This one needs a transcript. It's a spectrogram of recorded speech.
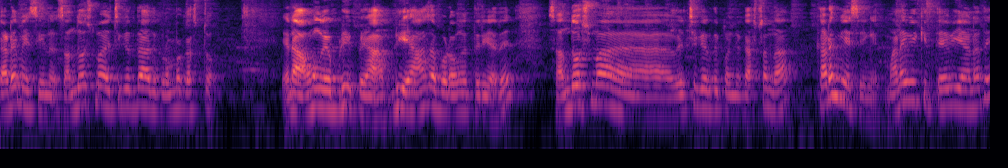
கடமை செய்யணும். சந்தோஷமாக வச்சுக்கிறது தான் அதுக்கு ரொம்ப கஷ்டம். ஏன்னா அவங்க எப்படி இப்போ அப்படி ஆசைப்படுவாங்க தெரியாது. சந்தோஷமாக வச்சுக்கிறது கொஞ்சம் கஷ்டம்தான். கடமையை செய்யுங்க. மனைவிக்கு தேவையானது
